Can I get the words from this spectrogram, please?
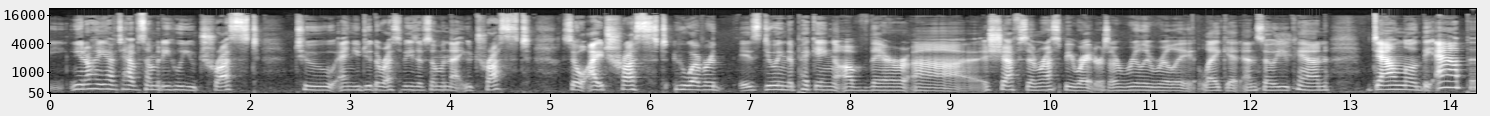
you know how you have to have somebody who you trust to and you do the recipes of someone that you trust? So i trust whoever is doing the picking of their uh, chefs and recipe writers. I really really like it. And so you can download the app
